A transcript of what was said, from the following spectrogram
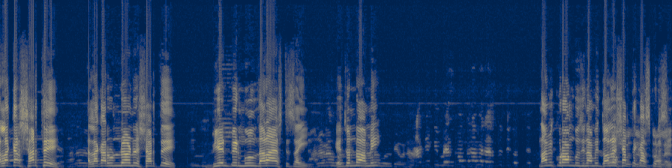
এলাকার স্বার্থে এলাকার উন্নয়নের স্বার্থে বিএনপির মূল দ্বারা আসতে চাই। এজন্য আমি না, আমি কোরআন বুঝি না আমি দলের স্বার্থে কাজ করেছি।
